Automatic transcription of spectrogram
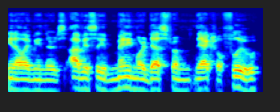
you know, I mean, there's obviously many more deaths from the actual flu,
